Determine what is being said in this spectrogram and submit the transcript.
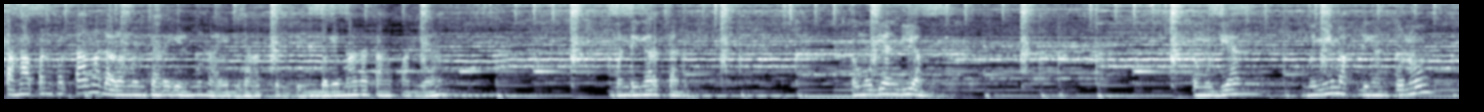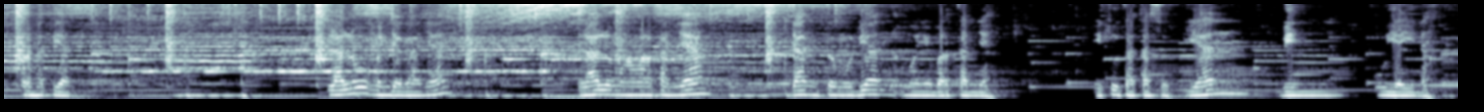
tahapan pertama dalam mencari ilmu nah ini sangat penting. Bagaimana tahapannya? Mendengarkan. Kemudian diam. Kemudian menyimak dengan penuh perhatian. Lalu menjaganya lalu mengamalkannya dan kemudian menyebarkannya. Itu kata Sufyan bin Uyainah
